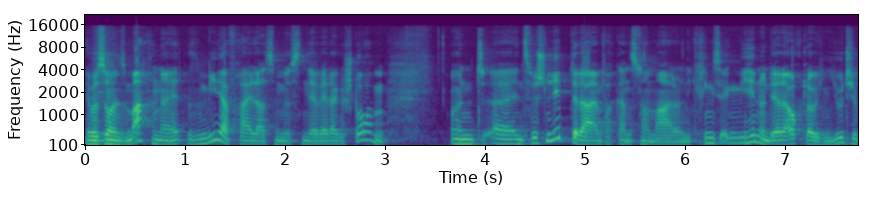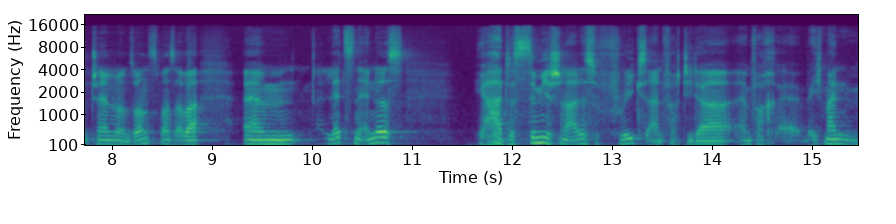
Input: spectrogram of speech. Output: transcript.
Ja, was sollen sie machen? Dann hätten sie ihn wieder freilassen müssen, der wäre da gestorben. Und äh, inzwischen lebt er da einfach ganz normal und die kriegen es irgendwie hin. Und der hat auch, glaube ich, einen YouTube-Channel und sonst was. Aber ähm, letzten Endes, ja, das sind mir schon alles so Freaks einfach, die da einfach, äh, ich meine,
